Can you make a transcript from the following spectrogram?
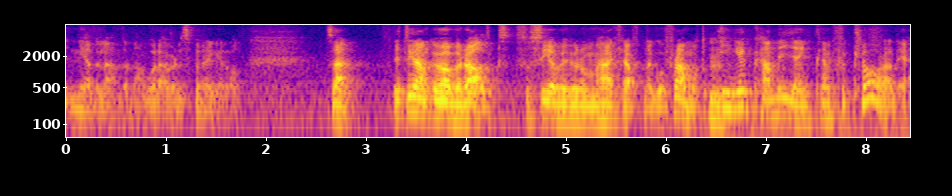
i Nederländerna, whatever, det spelar ingen roll. Så här, lite grann överallt så ser vi hur de här krafterna går framåt och mm. ingen kan egentligen förklara det.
